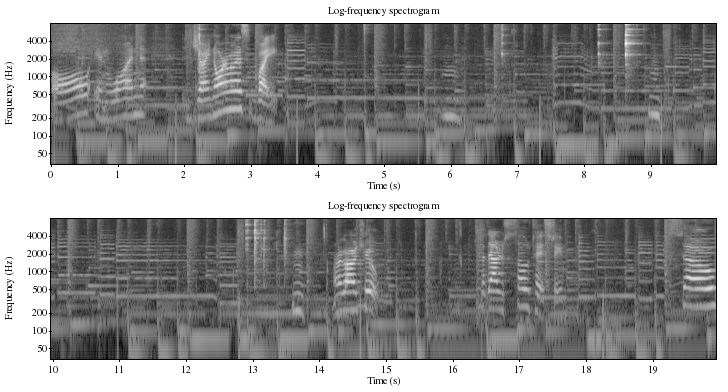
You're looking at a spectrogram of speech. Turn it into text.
all in one ginormous bite. Mm. Mm. Mm. I got you. But that is so tasty. So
